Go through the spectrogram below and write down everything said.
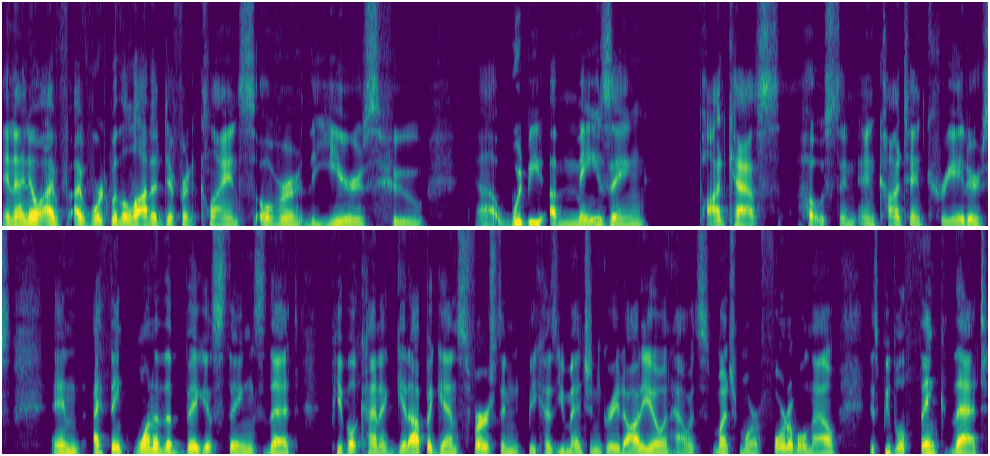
and I know I've I've worked with a lot of different clients over the years who uh, would be amazing podcast hosts and, and content creators. And I think one of the biggest things that people kind of get up against first, and because you mentioned great audio and how it's much more affordable now, is people think that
